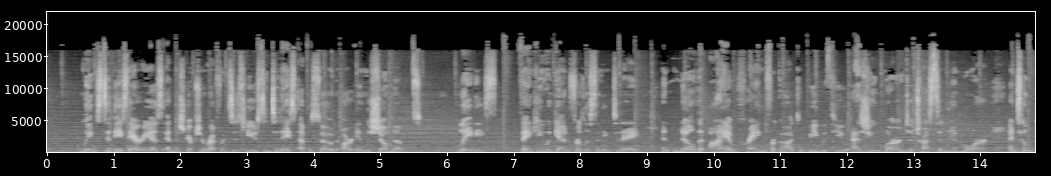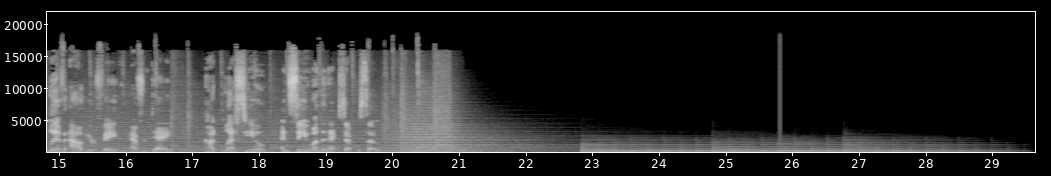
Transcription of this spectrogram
Links to these areas and the scripture references used in today's episode are in the show notes. Ladies, thank you again for listening today, and know that I am praying for God to be with you as you learn to trust in Him more and to live out your faith every day. God bless you, and see you on the next episode.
